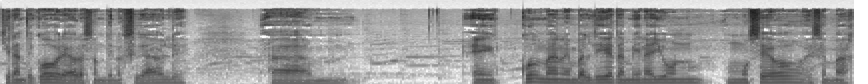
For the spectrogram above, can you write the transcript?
que eran de cobre, ahora son de inoxidable. en Kuhlman, en Valdivia, también hay un, museo, ese es más,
